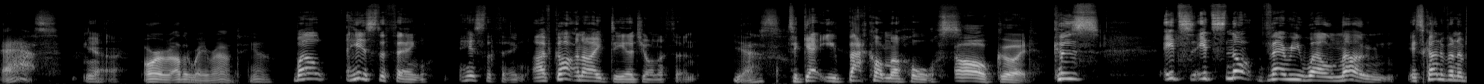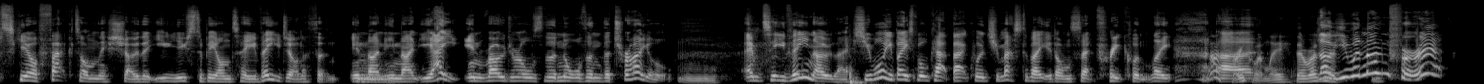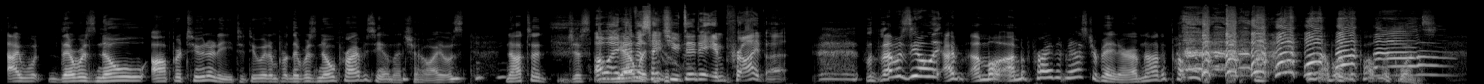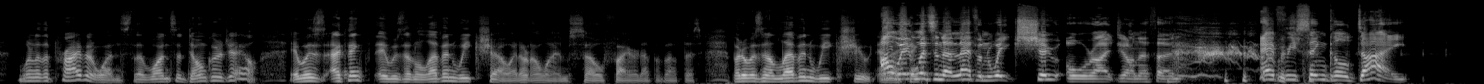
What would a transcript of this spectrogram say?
ass Yeah. or other way around. Yeah. Well, here's the thing. Here's the thing. I've got an idea, Jonathan, Yes. to get you back on the horse. Oh, good. Because it's it's not very well known. It's kind of an obscure fact on this show that you used to be on TV, Jonathan, in Mm. 1998 in Road Rules: The Northern the Trail. Mm. MTV no less. You wore your baseball cap backwards. You masturbated on set frequently. Not Uh, frequently. There wasn't. No, a- you were known for it. I would. There was no opportunity to do it. In, pri- there was no privacy on that show. I was not to just. Oh, I never at said you did it in private. But that was the only. I'm. I'm. A, I'm a private masturbator. I'm not a public. I'm not one of the public ones. One of the private ones, the ones that don't go to jail. It was, I think, it was an 11 week show. I don't know why I'm so fired up about this, but it was an 11 week shoot. Oh, I it think- was an 11 week shoot, all right, Jonathan. Every single day.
